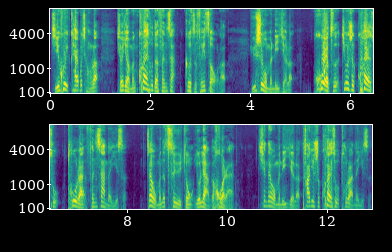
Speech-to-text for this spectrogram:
集会开不成了，小脚们快速的分散，各自飞走了。于是我们理解了“豁”字就是快速、突然分散的意思，在我们的词语中有两个“豁然”，现在我们理解了，它就是快速、突然的意思。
